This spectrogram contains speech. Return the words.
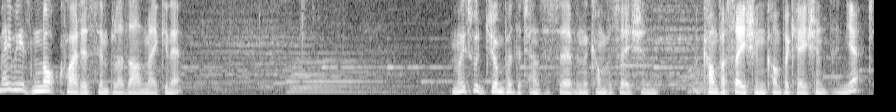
Maybe it's not quite as simple as I'm making it. Most would jump at the chance of serving the conversation, conversation convocation, and yet.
